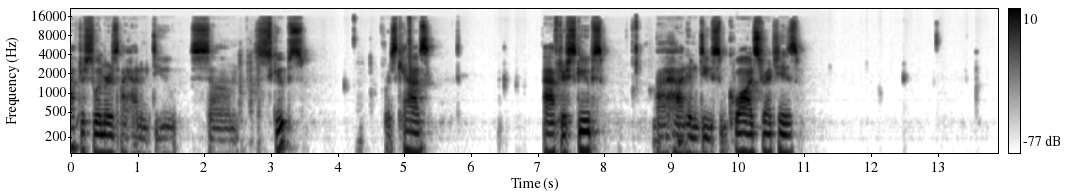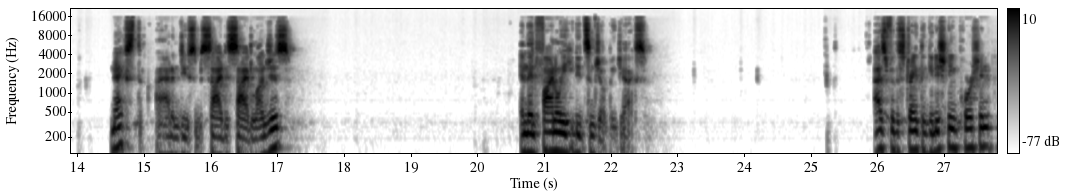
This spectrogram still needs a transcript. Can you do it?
After swimmers, I had him do some scoops for his calves. After scoops, I had him do some quad stretches. Next, I had him do some side to side lunges. And then finally, he did some jumping jacks. As for the strength and conditioning portion,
